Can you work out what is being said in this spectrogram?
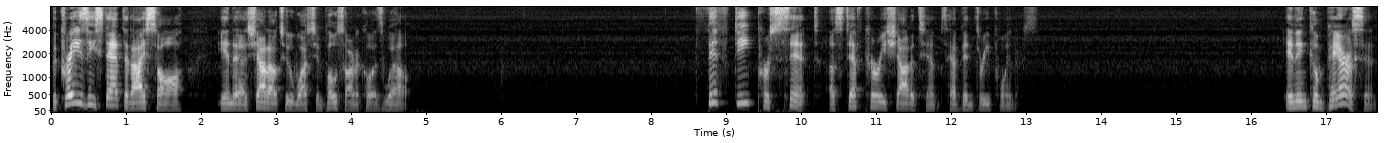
The crazy stat that I saw in a shout out to the Washington Post article as well 50% of Steph Curry shot attempts have been three pointers. And in comparison,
